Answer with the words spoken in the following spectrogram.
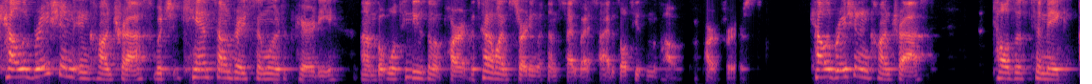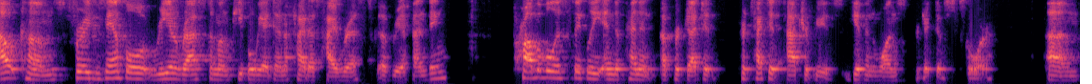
calibration, in contrast, which can sound very similar to parity, um, but we'll tease them apart. That's kind of why I'm starting with them side by side, is I'll tease them apart first. Calibration, in contrast, tells us to make outcomes, for example, rearrest among people we identified as high risk of reoffending, probabilistically independent of protected, protected attributes given one's predictive score. Um,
